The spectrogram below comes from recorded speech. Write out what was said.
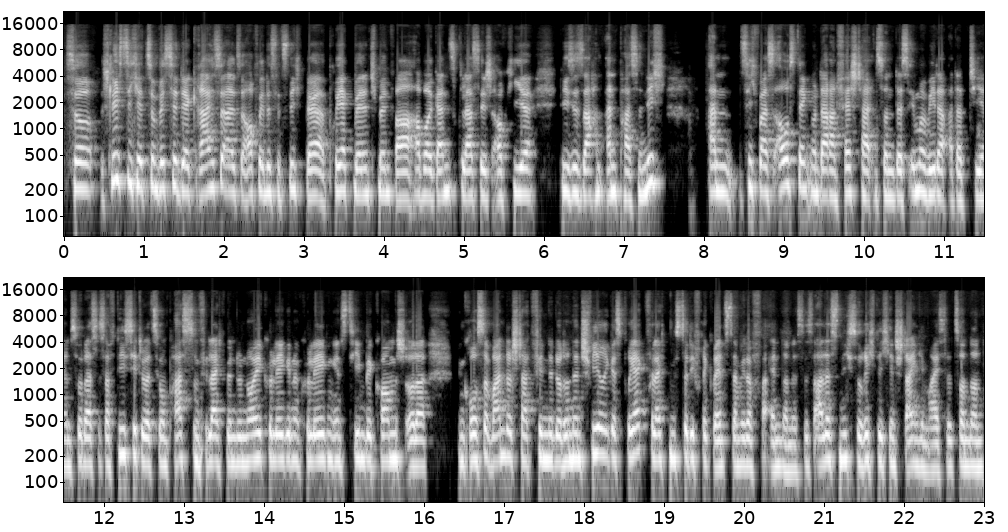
so schließt sich jetzt so ein bisschen der Kreis, also auch wenn es jetzt nicht mehr Projektmanagement war, aber ganz klassisch auch hier diese Sachen anpassen. Nicht an sich was ausdenken und daran festhalten, sondern das immer wieder adaptieren, so dass es auf die Situation passt. Und vielleicht, wenn du neue Kolleginnen und Kollegen ins Team bekommst oder ein großer Wandel stattfindet oder ein schwieriges Projekt, vielleicht müsst ihr die Frequenz dann wieder verändern. Es ist alles nicht so richtig in Stein gemeißelt, sondern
